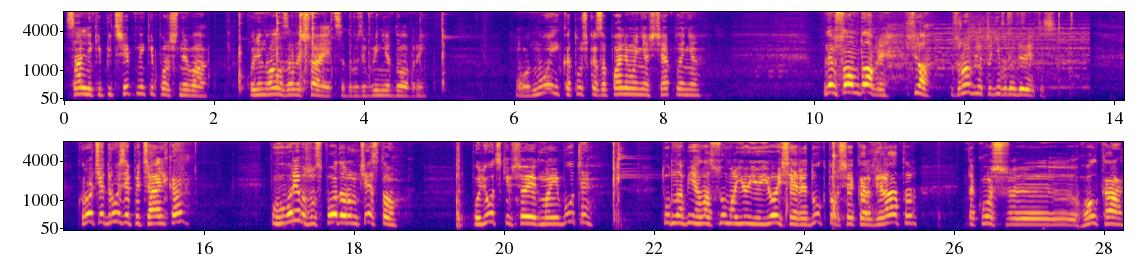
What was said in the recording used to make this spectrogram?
Сальники, підшипники, поршнева. Колінвал залишається, друзі, він є добрий. Ну і катушка запалювання, щеплення. Одним словом, добре. Все, зроблю, тоді будемо дивитися. Коротше, друзі, печалька. Поговорив з господаром чисто по-людськи, все як має бути. Тут набігла сума йой-йой-йой, ще редуктор, ще карбюратор, також е- голка,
